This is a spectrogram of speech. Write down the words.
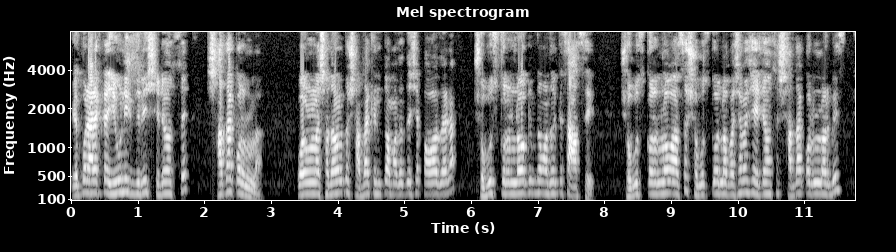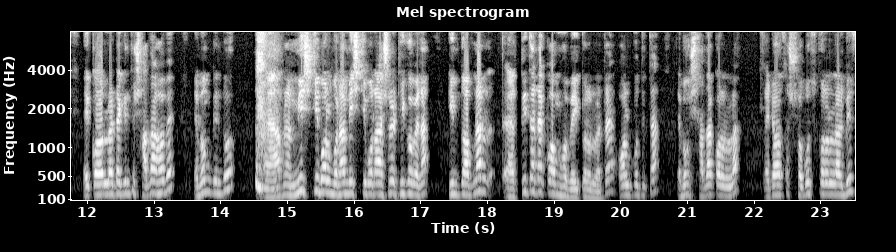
এরপর আরেকটা ইউনিক জিনিস, সেটা হচ্ছে সাদা করল্লা করল্লা সাধারণত সাদা কিন্তু আমাদের দেশে পাওয়া যায় না, সবুজ করল্লাও কিন্তু আমাদের কাছে আছে। সবুজ করল্লাও আছে, সবুজ করল্লার পাশাপাশি এটা হচ্ছে সাদা করল্লার বীজ। এই করল্লাটা কিন্তু সাদা হবে এবং কিন্তু আপনার মিষ্টি বলব না, মিষ্টি বলা আসলে ঠিক হবে না। কিন্তু আপনার তিতাটা কম হবে এই করল্লাটা অল্প তিতা এবং সাদা করল্লা এটা হচ্ছে সবুজ করল্লার বীজ।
